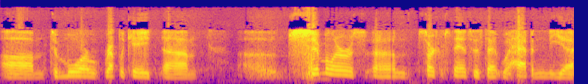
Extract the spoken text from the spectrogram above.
um, to more replicate um, uh, similar um, circumstances that would happen in the uh,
